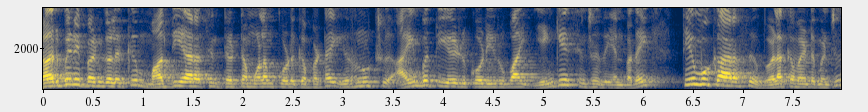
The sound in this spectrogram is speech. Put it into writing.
கர்ப்பிணி பெண்களுக்கு மத்திய அரசின் திட்டம் மூலம் கொடுக்கப்பட்ட இருநூற்று ஐம்பத்தி ஏழு கோடி ரூபாய் எங்கே சென்றது என்பதை திமுக அரசு விளக்க வேண்டும் என்று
